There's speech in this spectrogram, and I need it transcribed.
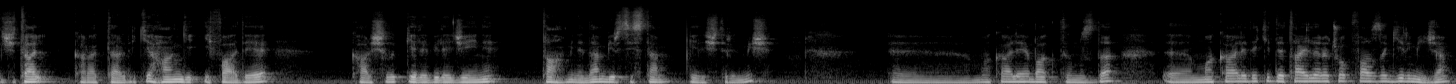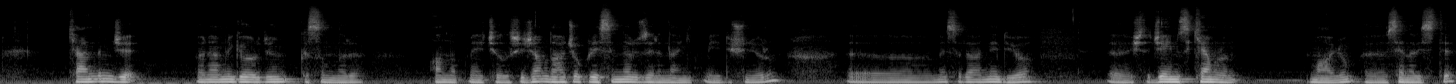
dijital karakterdeki hangi ifadeye karşılık gelebileceğini tahmin eden bir sistem geliştirilmiş. E, makaleye baktığımızda e, makaledeki detaylara çok fazla girmeyeceğim. Kendimce önemli gördüğüm kısımları anlatmaya çalışacağım. Daha çok resimler üzerinden gitmeyi düşünüyorum. E, mesela ne diyor? E, işte James Cameron malum e, senaristi,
